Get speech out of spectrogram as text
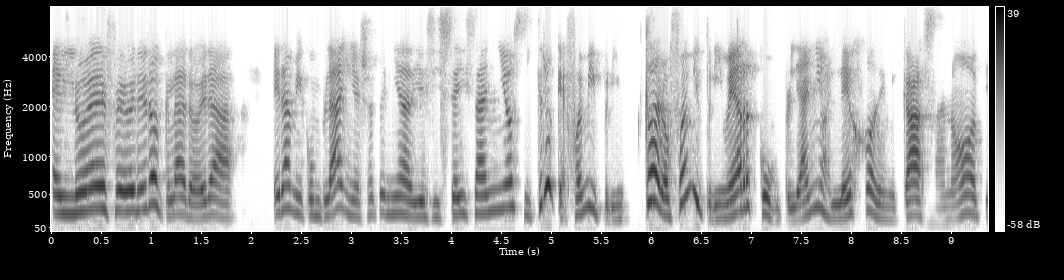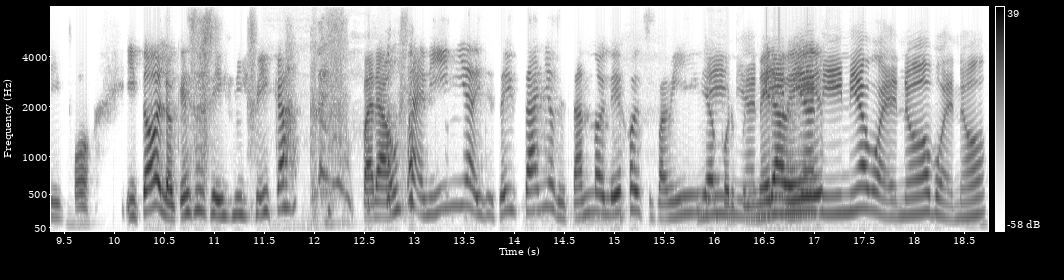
el 9 de febrero, claro, era era mi cumpleaños, yo tenía 16 años y creo que fue mi, claro, fue mi primer cumpleaños lejos de mi casa, ¿no? Tipo, y todo lo que eso significa para una niña de 16 años estando lejos de su familia por primera niña, vez. Niña, bueno, bueno.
